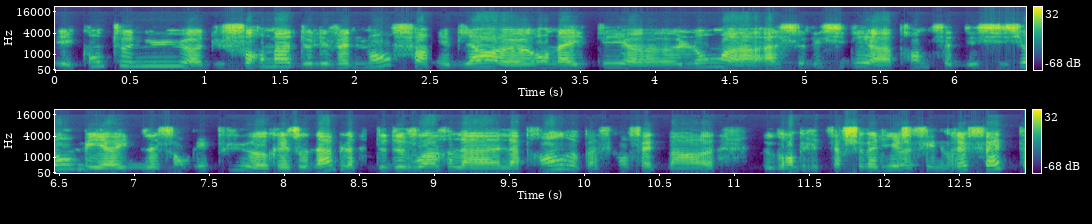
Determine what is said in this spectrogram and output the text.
et compte tenu du format de l'événement, eh bien on a été long à, à, se décider à prendre cette décision, mais il nous a semblé plus raisonnable de devoir la, la prendre parce qu'en fait, bah, le Grand Prix de Fer Chevalier c'est une vraie fête.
